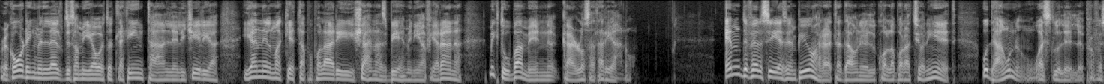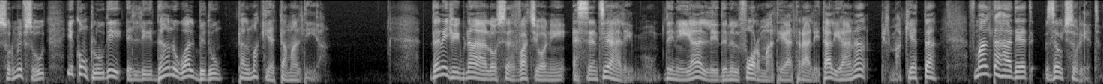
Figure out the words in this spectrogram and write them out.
Recording mill-1931 ta' Leli Cilia jgħanni l-makkjetta popolari X'aħna sbieħ min jaf jarana, miktuba minn Carlo Satariano. Hemm diversi eżempji oħra ta' dawn il-kollaborazzjonijiet u dawn waslu lill-Professur Mifsud jikkonkludi li dan huwa l-bidu tal-makkjetta Maltija. Dan iġibna għal osservazzjoni essenzjali, u din hija li din il-forma teatrali Taljana, il-makjetta, f'Malta ħadet żewġ suriet.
